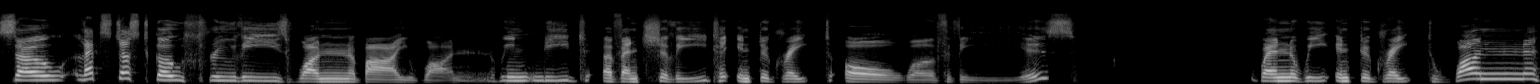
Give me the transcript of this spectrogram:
So let's just go through these one by one. We need eventually to integrate all of these. when we integrate one,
